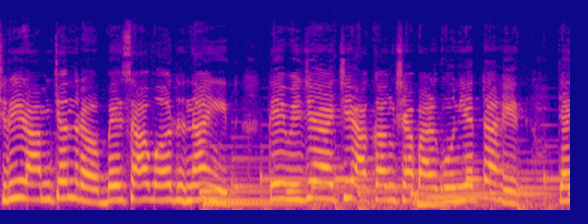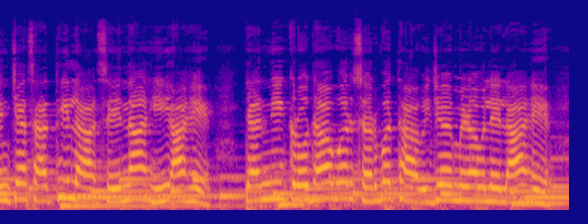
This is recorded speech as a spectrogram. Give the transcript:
श्री रामचंद्र बेसावध नाहीत. ते विजयाची आकांक्षा बाळगून येत आहेत. त्यांच्या साथीला सेनाही आहे. त्यांनी क्रोधावर सर्वथा विजय मिळवलेला आहे.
